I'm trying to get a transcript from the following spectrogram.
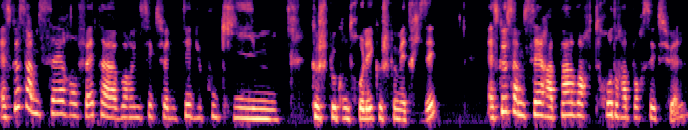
Est-ce que ça me sert en fait à avoir une sexualité du coup qui que je peux contrôler, que je peux maîtriser? Est-ce que ça me sert à pas avoir trop de rapports sexuels?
